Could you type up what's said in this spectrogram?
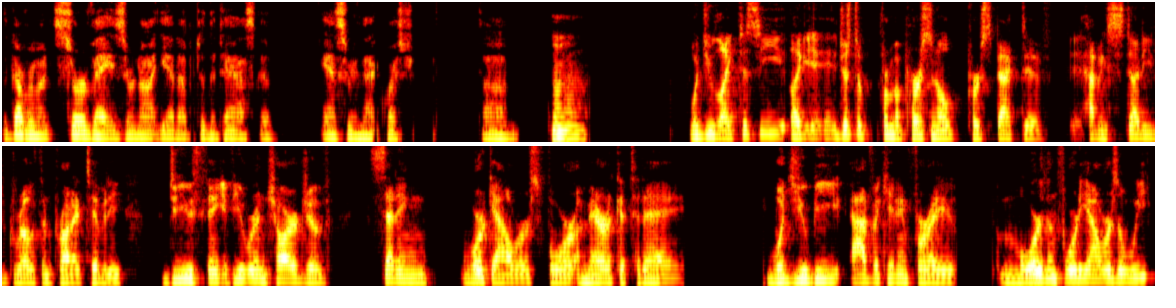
the government surveys are not yet up to the task of answering that question. Um, Would you like to see, like, i- i- just a, from a personal perspective, having studied growth and productivity, do you think if you were in charge of setting work hours for America today, would you be advocating for a more than 40 hours a week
